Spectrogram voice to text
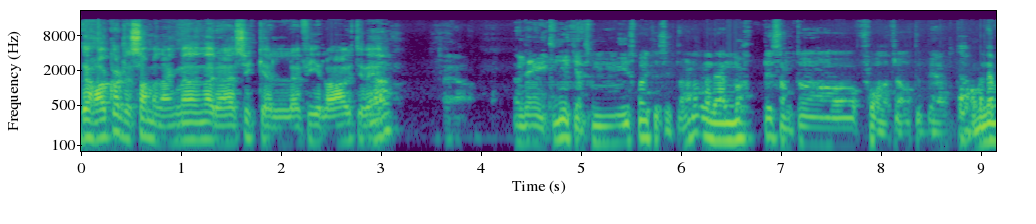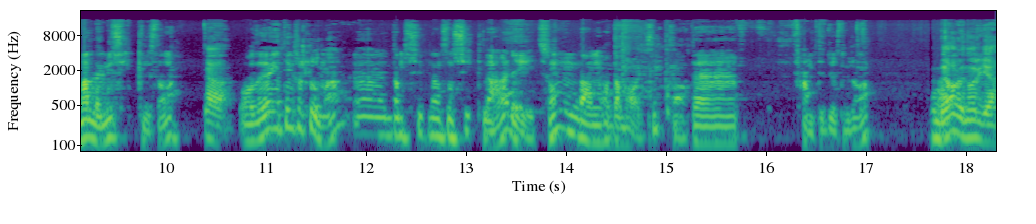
Det har kanskje sammenheng med den sykkelfila ute i veien? Men Det er ikke like mye sparkesykler, men det er nok liksom, å få det fra A til B. Men det er veldig mye syklister. da. Ja. Og det er en ting som slo meg. eh, De, de som sykler her, det er ikke sånn, de, de har ikke sykla til 50 000 kroner. Men det har vi i Norge.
